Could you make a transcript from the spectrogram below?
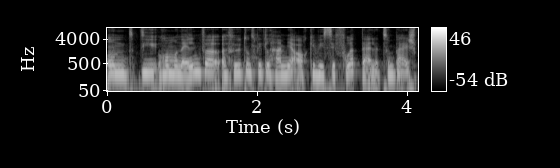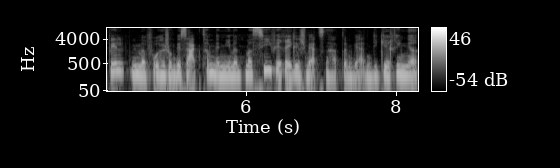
Und die hormonellen Verhütungsmittel haben ja auch gewisse Vorteile. Zum Beispiel, wie wir vorher schon gesagt haben, wenn jemand massive Regelschmerzen hat, dann werden die geringer.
